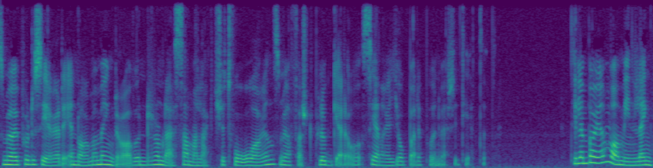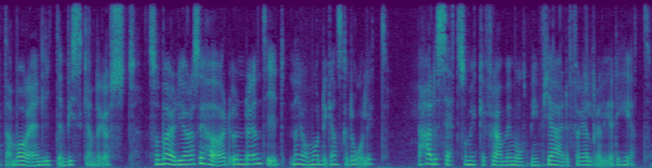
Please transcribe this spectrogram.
Som jag producerade enorma mängder av under de där sammanlagt 22 åren som jag först pluggade och senare jobbade på universitetet. Till en början var min längtan bara en liten viskande röst som började göra sig hörd under en tid när jag mådde ganska dåligt. Jag hade sett så mycket fram emot min fjärde föräldraledighet.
